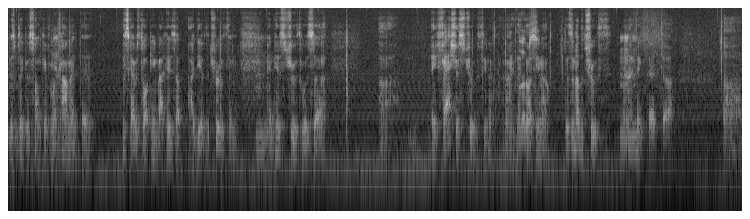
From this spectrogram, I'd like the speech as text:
This particular song came from Yeah. a comment that this guy was talking about his uh, idea of the truth, and and his truth was uh, uh, a fascist truth, you know. And I, I thought, you know, there's another truth, and I Mhm. think that. Uh, uh,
